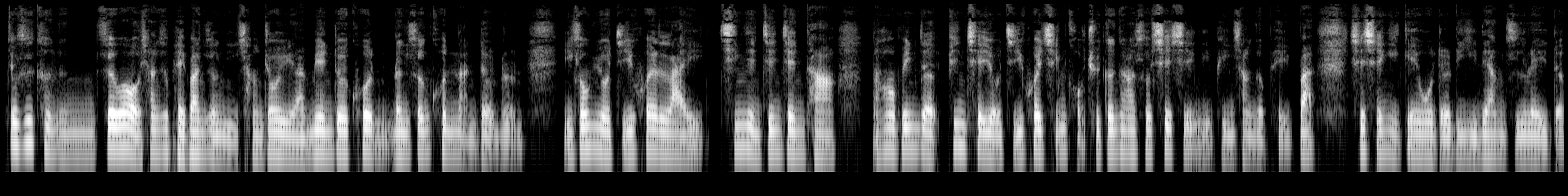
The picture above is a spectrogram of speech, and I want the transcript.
就是可能这位偶像是陪伴着你长久以来面对困人生困难的人，你终于有机会来亲眼见见他，然后并的并且有机会亲口去跟他说谢谢你平常的陪伴，谢谢你给我的力量之类的，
